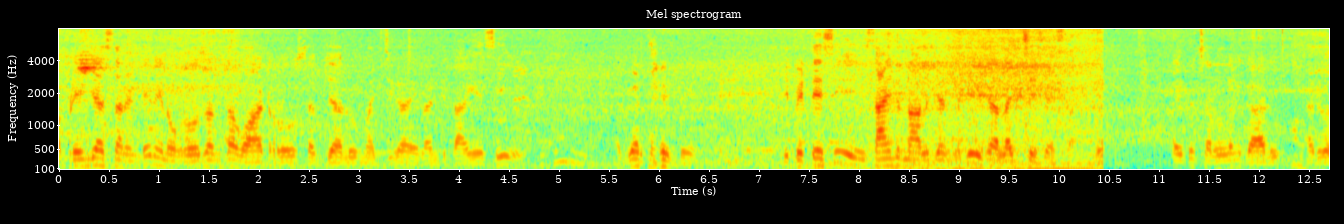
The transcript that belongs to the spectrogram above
అప్పుడు ఏం చేస్తానంటే నేను ఒక రోజంతా వాటరు సబ్జాలు మజ్జిగ ఇలాంటి తాగేసి పెడతానంటే ఇది పెట్టేసి సాయంత్రం నాలుగు గంటలకి ఇక లంచ్ చేసేస్తాను. అయితే చల్లని గాలి. అదిగో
